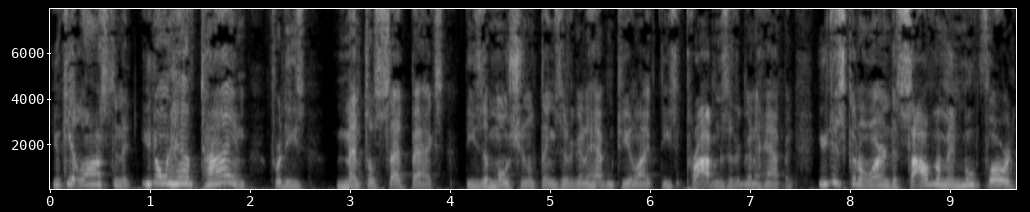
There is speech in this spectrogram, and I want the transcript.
You get lost in it. You don't have time for these mental setbacks, these emotional things that are going to happen to your life, these problems that are going to happen. You're just going to learn to solve them and move forward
